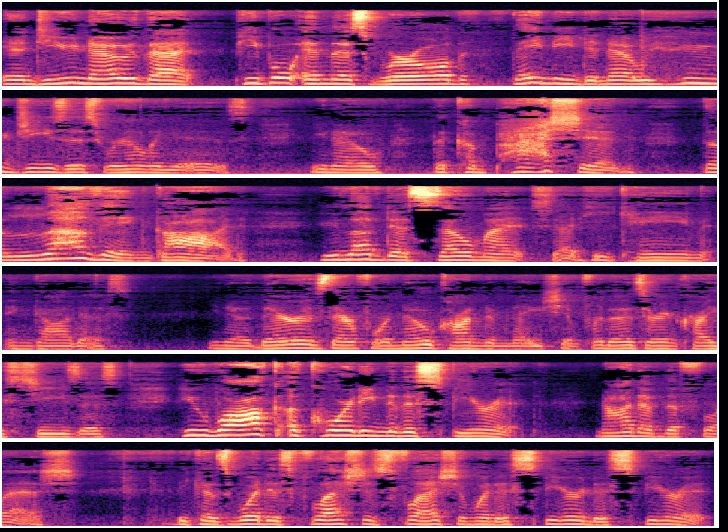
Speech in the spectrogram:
and do you know that people in this world they need to know who Jesus really is. You know, the compassion, the loving God who loved us so much that he came and got us. You know, there is therefore no condemnation for those who are in Christ Jesus who walk according to the Spirit, not of the flesh. Because what is flesh is flesh and what is spirit is spirit.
